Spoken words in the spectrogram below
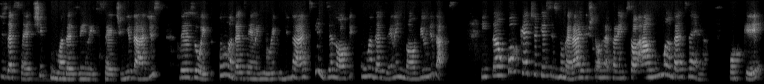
17, uma dezena e sete unidades. 18, uma dezena e oito unidades. E 19, uma dezena e nove unidades. Então, por que, que esses numerais estão referentes só a uma dezena? Porque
